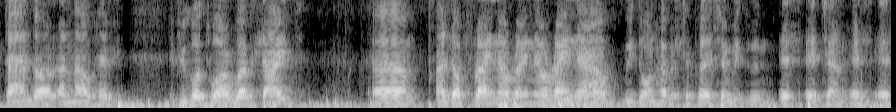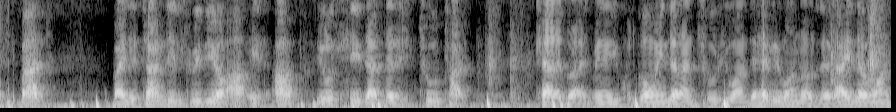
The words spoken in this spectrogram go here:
standard and now heavy. If you go to our website, um, as of right now, right now, right now, we don't have a separation between SH and SS. But by the time this video is up, you'll see that there is two type categorized, meaning you could go in there and choose you want the heavy one or the lighter one.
